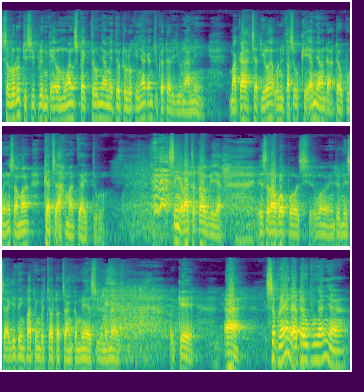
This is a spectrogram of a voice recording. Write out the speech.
seluruh disiplin keilmuan, spektrumnya, metodologinya kan juga dari Yunani. Maka jadilah unitas UGM yang tidak ada hubungannya sama Gajah Ahmada itu. Sing cetok ya. Ya apa-apa, Indonesia iki ting pating pecotot cangkeme ya Oke. Ah, sebenarnya tidak ada hubungannya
